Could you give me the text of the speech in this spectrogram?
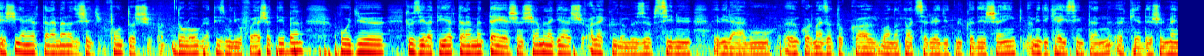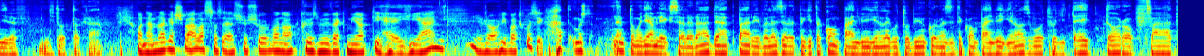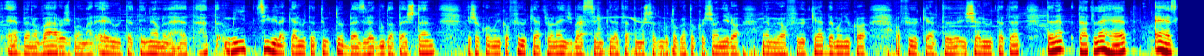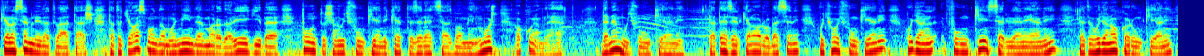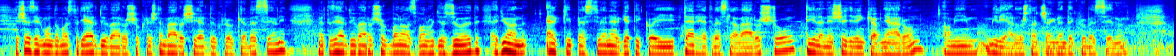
és ilyen értelemben az is egy fontos dolog a 10 millió fa esetében, hogy közéleti értelemben teljesen semleges, a legkülönbözőbb színű, virágú önkormányzatokkal vannak nagyszerű együttműködéseink. Mindig helyi szinten kérdés, hogy mennyire nyitottak rá. A nemleges válasz az elsősorban a közművek miatti helyhiányra hivatkozik? Hát most nem tudom, hogy emlékszel rá, de hát pár évvel ezelőtt még itt a kampány végén, a legutóbbi önkormányzati kampány végén az volt, hogy itt egy darab fát ebben a a városban már elültetni nem lehet. Hát mi civilek elültettünk több ezret Budapesten, és akkor mondjuk a főkertről ne is beszéljünk, illetve hát most hát mutogatok a Sanyira, nem ő a főkert, de mondjuk a, a főkert is elültetett. De nem, tehát lehet, ehhez kell a szemléletváltás. Tehát, hogyha azt mondom, hogy minden marad a régibe, pontosan úgy fogunk élni 2100-ban, mint most, akkor nem lehet. De nem úgy fogunk élni. Tehát ezért kell arról beszélni, hogy hogy fogunk élni, hogyan fogunk kényszerűen élni, illetve hogyan akarunk élni, és ezért mondom azt, hogy erdővárosokra és nem városi erdőkről kell beszélni, mert az erdővárosokban az van, hogy a zöld egy olyan elképesztő energetikai terhet vesz le a városról, télen és egyre inkább nyáron, ami milliárdos nagyságrendekről beszélünk.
